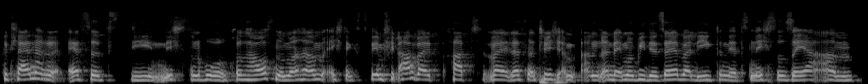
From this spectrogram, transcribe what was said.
für kleinere Assets, die nicht so eine hohe große Hausnummer haben, echt extrem viel Arbeit hat, weil das natürlich mhm. an, an der Immobilie selber liegt und jetzt nicht so sehr am,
